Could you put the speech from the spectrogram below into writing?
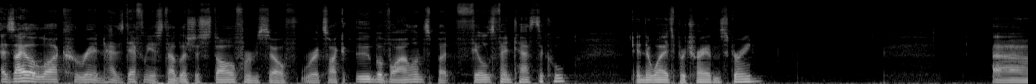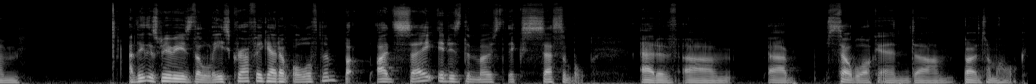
Zahler like Corinne has definitely established a style for himself where it's like uber violence but feels fantastical, in the way it's portrayed on screen. Um, I think this movie is the least graphic out of all of them, but I'd say it is the most accessible out of um, uh, Cell Block and um, Bone Tomahawk.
